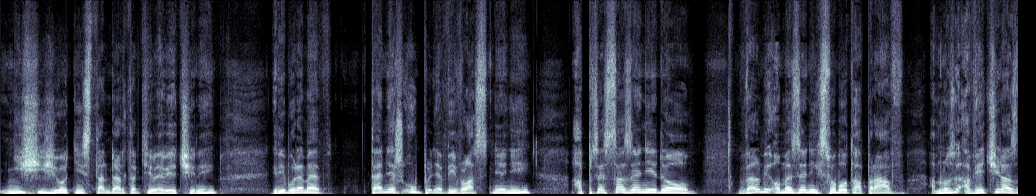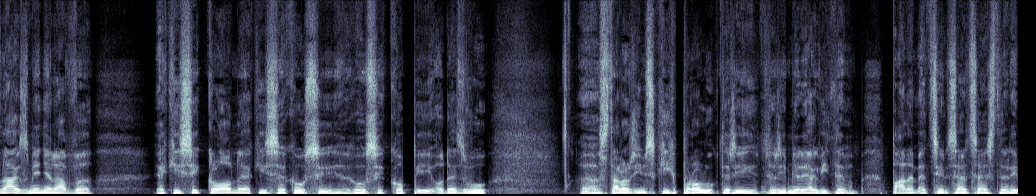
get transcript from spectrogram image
nižší životní standard trtivé většiny, kdy budeme téměř úplně vyvlastněni a přesazeni do velmi omezených svobod a práv a, mnoze, a většina z nás změněna v jakýsi klon, jakýsi, jakousi, jakousi kopii, odezvu starořímských prolů, kteří, kteří měli, jak víte, pánem et circenses, tedy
